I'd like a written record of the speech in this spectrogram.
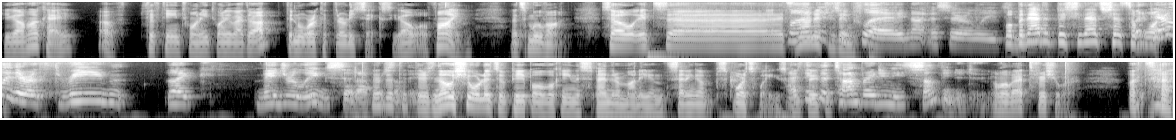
You go, okay, oh, 15, 20, 25, they're up, didn't work at 36. You go, well, fine, let's move on. So it's uh, it's Fun not to interesting. play, not necessarily. Well, but that but see that sets up But apparently there are three like major leagues set up or There- something. There's no shortage of people looking to spend their money and setting up sports leagues. I think they- that Tom Brady needs something to do. well, that's for sure. But uh,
